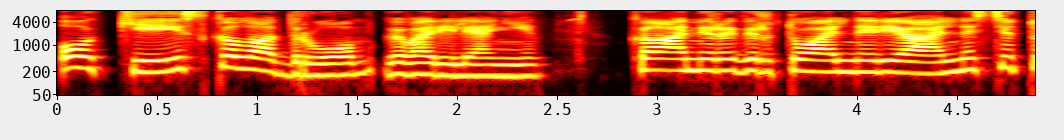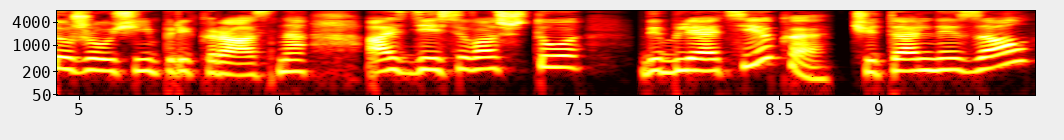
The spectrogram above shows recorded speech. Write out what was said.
«Окей, скалодром», — говорили они. «Камера виртуальной реальности тоже очень прекрасно. А здесь у вас что, библиотека? Читальный зал?»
